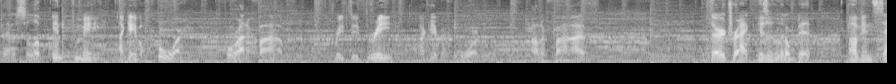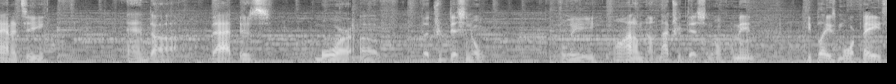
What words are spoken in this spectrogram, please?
Pedestal of Infamy. I gave a four, four out of five. 333. I gave a four out of five. The third track is a little bit of insanity, and uh, that is more of the traditional Flea. Well, I don't know, not traditional. I mean, he plays more bass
